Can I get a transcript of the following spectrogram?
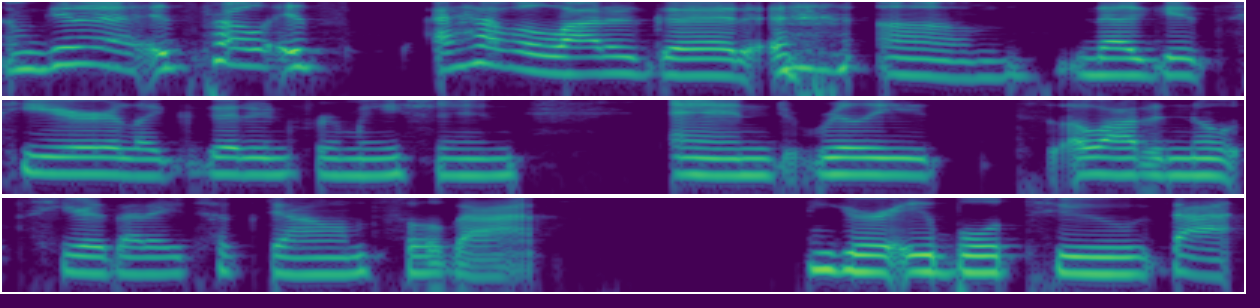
i'm gonna it's probably it's I have a lot of good um, nuggets here, like good information, and really a lot of notes here that I took down so that you're able to that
